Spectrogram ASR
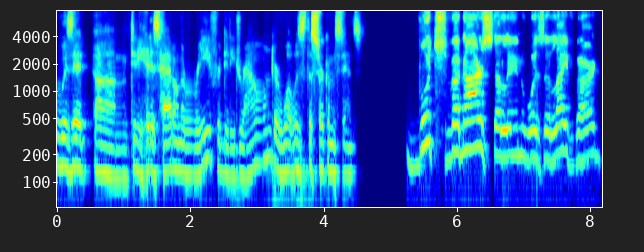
was it, um, did he hit his head on the reef or did he drown or what was the circumstance? Butch Van Artsdalen was a lifeguard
